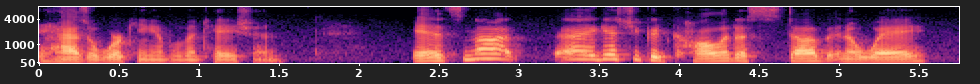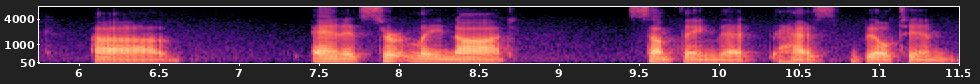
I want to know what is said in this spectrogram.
has a working implementation. It's not, I guess you could call it a stub in a way, uh, and it's certainly not something that has built-in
